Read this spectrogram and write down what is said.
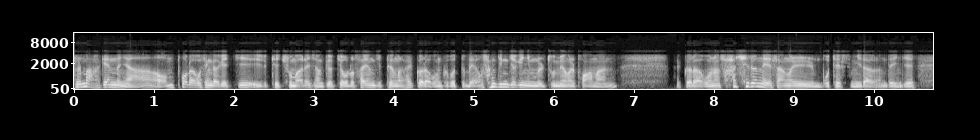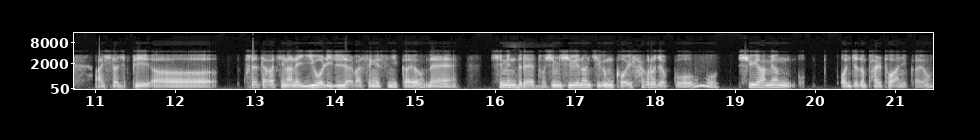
설마 하겠느냐 엄포라고 생각했지 이렇게 주말에 전격적으로 사형 집행을 할 거라고는 그것도 매우 상징적인 인물 두 명을 포함한 할 거라고는 사실은 예상을 못했습니다. 그런데 이제 아시다시피 어 쿠데타가 지난해 2월 1일 날 발생했으니까요. 네. 시민들의 도심 시위는 지금 거의 사그러졌고 뭐 시위하면 언제든 발포하니까요.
